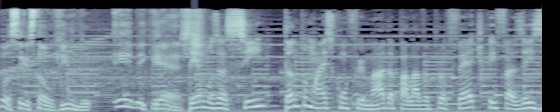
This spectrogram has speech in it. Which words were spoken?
Você está ouvindo MCast. Temos assim tanto mais confirmada a palavra profética e fazeis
